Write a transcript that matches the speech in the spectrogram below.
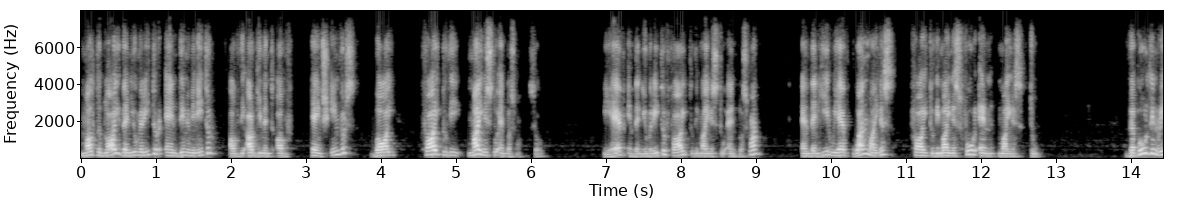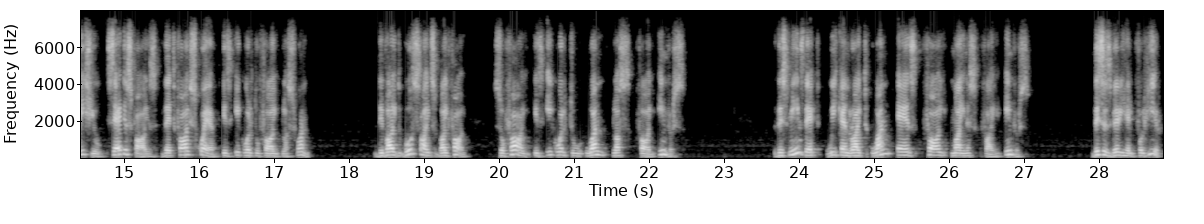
multiply the numerator and denominator of the argument of tanh inverse by phi to the minus 2n plus 1. So we have in the numerator phi to the minus 2n plus 1. And then here we have 1 minus phi to the minus 4n minus 2. The golden ratio satisfies that phi squared is equal to phi plus 1. Divide both sides by phi. So phi is equal to 1 plus phi inverse. This means that we can write 1 as phi minus phi inverse. This is very helpful here.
